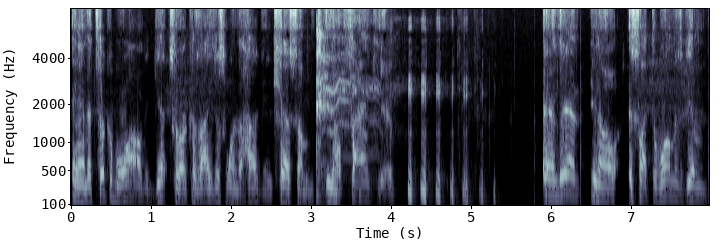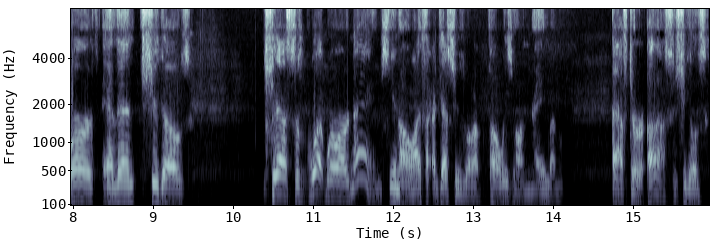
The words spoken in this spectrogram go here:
And it took them a while to get to her because I just wanted to hug and kiss them. You know, thank you. and then, you know, it's like the woman's giving birth, and then she goes, she asks us, what were our names? You know, I, th- I guess she's going to always going to name them after us. And she goes,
